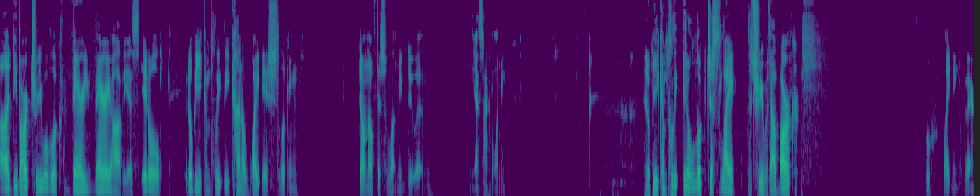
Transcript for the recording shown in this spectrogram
A debarked tree will look very, very obvious. It'll it'll be completely kind of whitish looking. Don't know if this will let me do it. Yeah, it's not gonna let me. It'll be complete. It'll look just like the tree without bark. Ooh, lightning over there.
